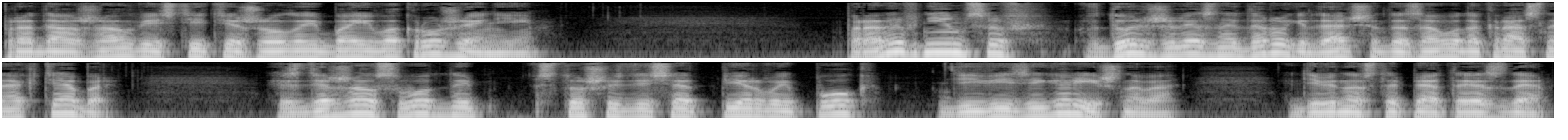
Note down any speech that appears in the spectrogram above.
«продолжал вести тяжелые бои в окружении». Прорыв немцев вдоль железной дороги дальше до завода «Красный Октябрь» сдержал сводный 161-й полк дивизии Горишного, 95-й СД,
